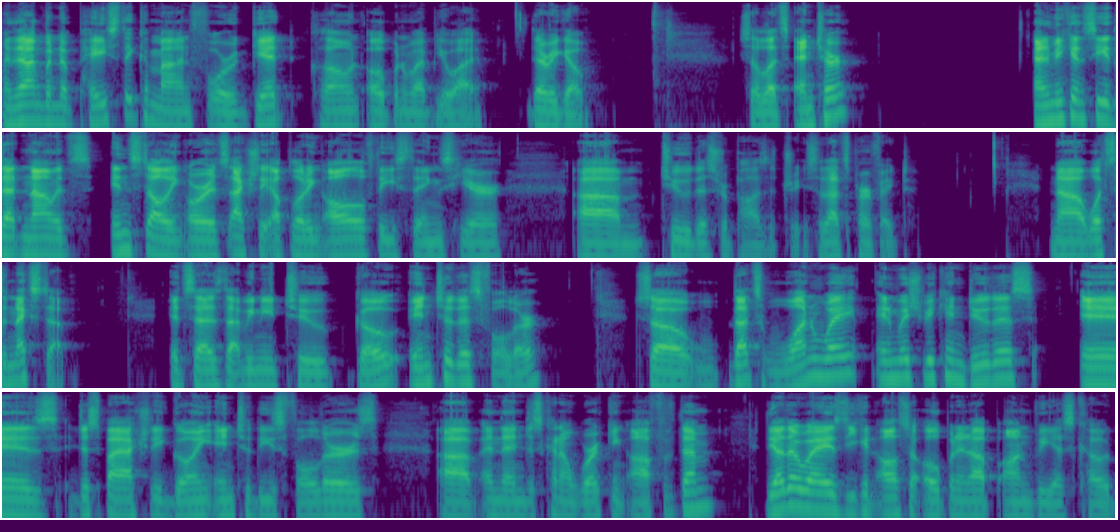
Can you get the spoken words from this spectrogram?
And then I'm going to paste the command for git clone open web UI. There we go. So let's enter. And we can see that now it's installing or it's actually uploading all of these things here um, to this repository. So that's perfect. Now, what's the next step? It says that we need to go into this folder. So that's one way in which we can do this is just by actually going into these folders uh, and then just kind of working off of them. The other way is you can also open it up on VS Code.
